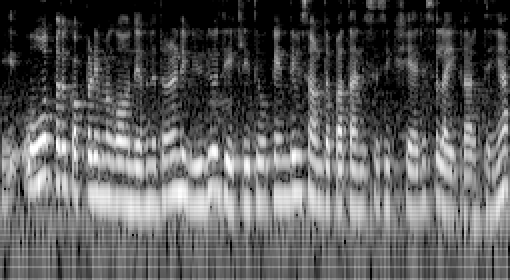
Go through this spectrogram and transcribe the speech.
ਤੇ ਉਹ ਆਪਾਂ ਤੋਂ ਕੱਪੜੇ ਮੰਗਾਉਂਦੇ ਹੁੰਦੇ ਤਾਂ ਉਹਨਾਂ ਨੇ ਵੀਡੀਓ ਦੇਖ ਲਈ ਤੇ ਉਹ ਕਹਿੰਦੇ ਵੀ ਸਾਨੂੰ ਤਾਂ ਪਤਾ ਨਹੀਂ ਸੀ ਅਸੀਂ ਕਸ਼ਹਿਰੇ ਸਿਲਾਈ ਕਰਦੇ ਆ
